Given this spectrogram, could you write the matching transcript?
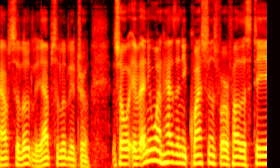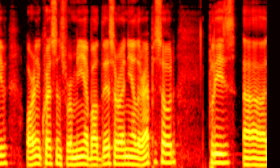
Absolutely, absolutely true. So, if anyone has any questions for Father Steve or any questions for me about this or any other episode, please uh,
